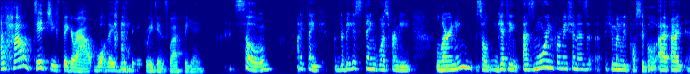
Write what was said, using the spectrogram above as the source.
And how did you figure out what those missing ingredients were for you? So I think the biggest thing was for me learning so getting as more information as humanly possible i, I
